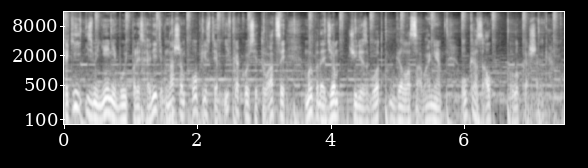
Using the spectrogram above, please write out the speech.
какие изменения будут происходить в нашем обществе и в какой ситуации мы подойдем через год к голосованию, указал Лукашенко.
